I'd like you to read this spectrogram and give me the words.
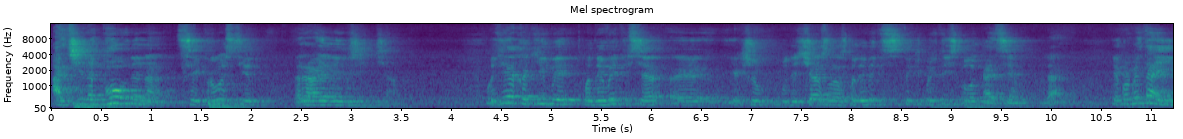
А чи наповнена цей простір реальним життям? От я хотів би подивитися, е, якщо буде час у нас подивитися такі пройтись по локаціям. Да? Я пам'ятаю їх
